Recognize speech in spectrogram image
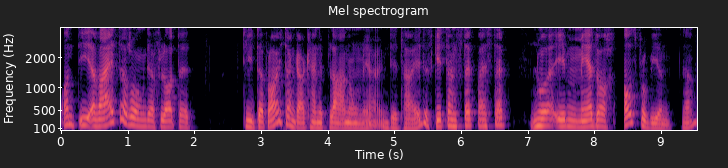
und die Erweiterung der Flotte, die, da brauche ich dann gar keine Planung mehr im Detail. Das geht dann Step by Step, nur eben mehr durch Ausprobieren. Ja?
